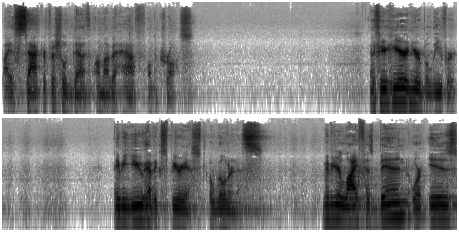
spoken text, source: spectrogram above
by his sacrificial death on my behalf on the cross. And if you're here and you're a believer, maybe you have experienced a wilderness. Maybe your life has been or is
